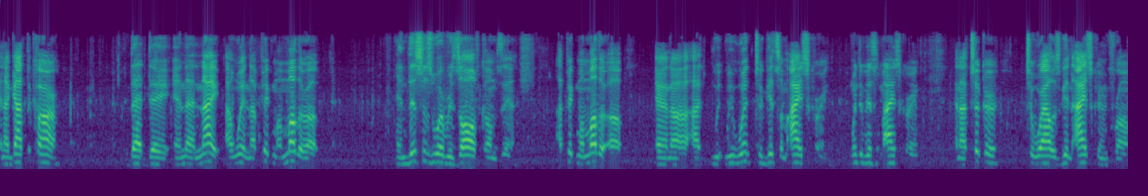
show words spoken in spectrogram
And I got the car that day. And that night, I went and I picked my mother up. And this is where resolve comes in. I picked my mother up, and uh, I we, we went to get some ice cream. Went to get some ice cream, and I took her to where I was getting ice cream from,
